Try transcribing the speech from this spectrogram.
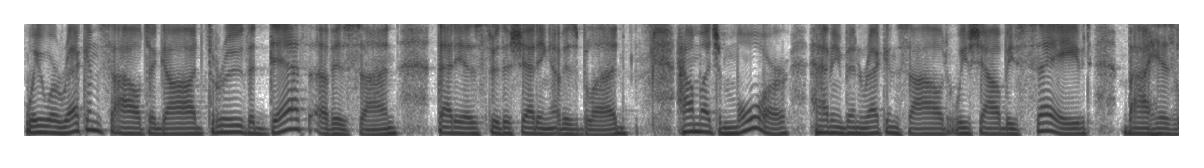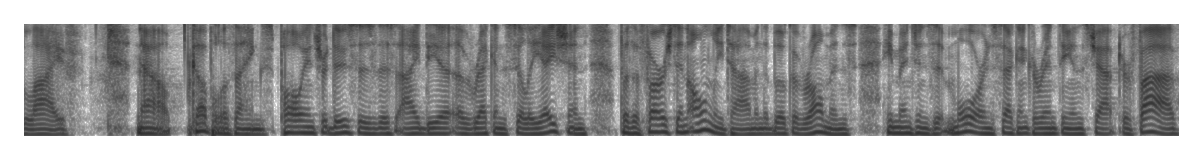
we were reconciled to God through the death of his Son, that is, through the shedding of his blood, how much more, having been reconciled, we shall be saved by his life. Now, a couple of things. Paul introduces this idea of reconciliation for the first and only time in the book of Romans. He mentions it more in 2 Corinthians chapter 5,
